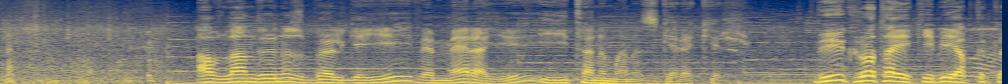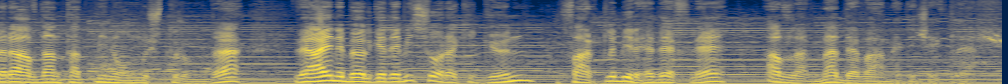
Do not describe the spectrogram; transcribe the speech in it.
Avlandığınız bölgeyi ve merayı iyi tanımanız gerekir. Büyük rota ekibi yaptıkları avdan tatmin olmuş durumda ve aynı bölgede bir sonraki gün farklı bir hedefle avlarına devam edecekler.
